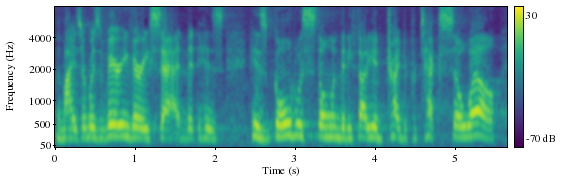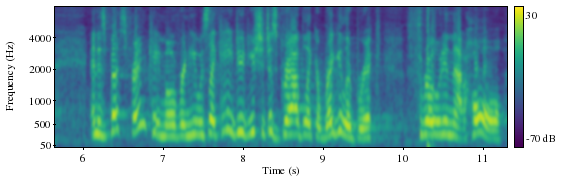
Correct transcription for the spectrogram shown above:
The miser was very, very sad that his, his gold was stolen that he thought he had tried to protect so well. And his best friend came over and he was like, hey, dude, you should just grab like a regular brick, throw it in that hole,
